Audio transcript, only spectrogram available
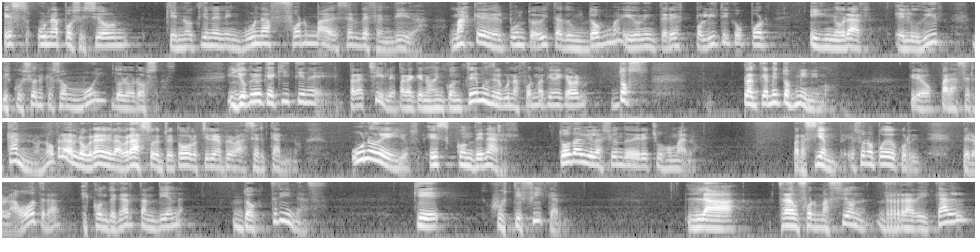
es una posición que no tiene ninguna forma de ser defendida, más que desde el punto de vista de un dogma y de un interés político por ignorar, eludir discusiones que son muy dolorosas. Y yo creo que aquí tiene, para Chile, para que nos encontremos de alguna forma, tiene que haber dos planteamientos mínimos, creo, para acercarnos, no para lograr el abrazo entre todos los chilenos, pero para acercarnos. Uno de ellos es condenar toda violación de derechos humanos, para siempre, eso no puede ocurrir. Pero la otra es condenar también doctrinas que justifican la transformación radical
